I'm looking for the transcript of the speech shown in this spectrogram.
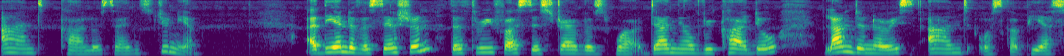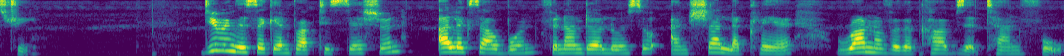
and Carlos Sainz Jr. At the end of the session, the three fastest drivers were Daniel Ricciardo, Lando Norris and Oscar Piastri. During the second practice session, Alex Albon, Fernando Alonso, and Charles Leclerc ran over the curbs at turn 4.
